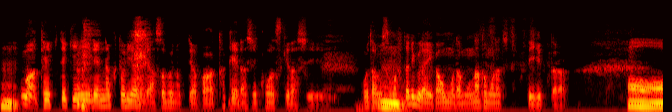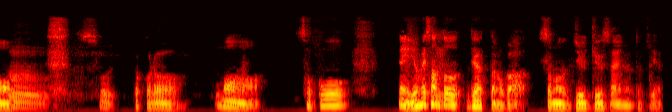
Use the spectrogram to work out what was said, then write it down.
うん。まあ定期的に連絡取り合って遊ぶのってやっぱ竹だし、康介だし、俺多分その二人ぐらいが主だもんな、友達って言ったら。ああ、うん。そう。だから、まあ、そこ、ね、嫁さんと出会ったのが、その19歳の時やっ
